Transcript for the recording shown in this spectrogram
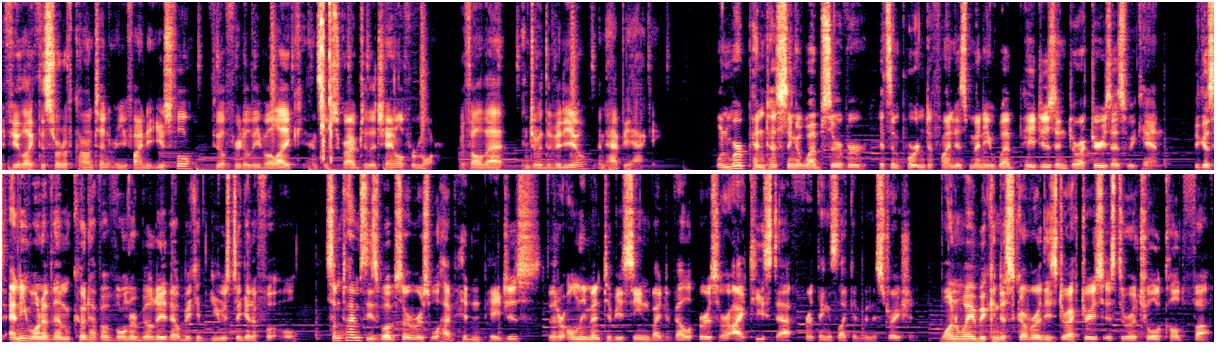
If you like this sort of content or you find it useful, feel free to leave a like and subscribe to the channel for more. With all that, enjoy the video and happy hacking. When we're pen testing a web server, it's important to find as many web pages and directories as we can, because any one of them could have a vulnerability that we could use to get a foothold. Sometimes these web servers will have hidden pages that are only meant to be seen by developers or IT staff for things like administration. One way we can discover these directories is through a tool called FUF.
